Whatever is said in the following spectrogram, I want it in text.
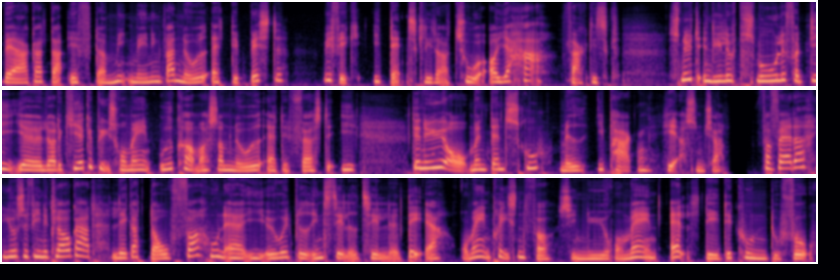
værker, der efter min mening var noget af det bedste, vi fik i dansk litteratur. Og jeg har faktisk snydt en lille smule, fordi øh, Lotte Kirkebys roman udkommer som noget af det første i det nye år, men den skulle med i pakken her, synes jeg. Forfatter Josefine Klogart lægger dog for. Hun er i øvrigt blevet indstillet til øh, DR Romanprisen for sin nye roman Alt det, det kunne du få.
